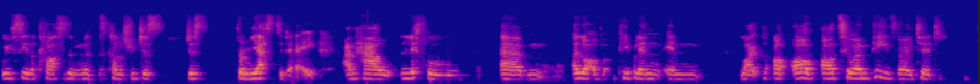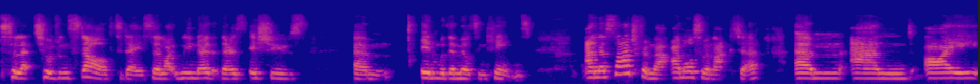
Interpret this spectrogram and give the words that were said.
we've seen the classes in this country just just from yesterday and how little um, a lot of people in in like our, our two MPs voted to let children starve today. So like we know that there's issues um, in within Milton Keynes. And aside from that, I'm also an actor. Um, and I,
